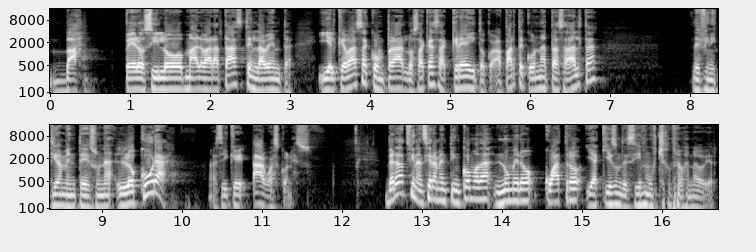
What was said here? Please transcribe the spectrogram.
va. Pero si lo malbarataste en la venta y el que vas a comprar lo sacas a crédito, aparte con una tasa alta, definitivamente es una locura. Así que aguas con eso. Verdad financieramente incómoda, número 4, y aquí es donde sí muchos me van a odiar.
